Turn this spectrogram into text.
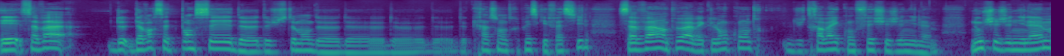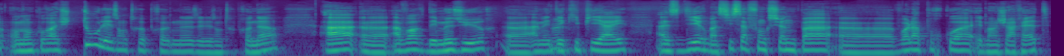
Et ça va d'avoir cette pensée de, justement de, de, de création d'entreprise qui est facile, ça va un peu avec l'encontre du travail qu'on fait chez Genilem. Nous, chez Genilem, on encourage tous les entrepreneuses et les entrepreneurs à euh, avoir des mesures, euh, à mettre des KPI, à se dire ben, si ça fonctionne pas, euh, voilà pourquoi, et eh ben j'arrête.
